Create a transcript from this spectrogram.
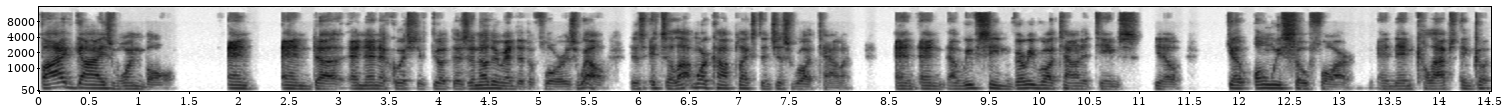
five guys, one ball, and and uh, and then of course there's another end of the floor as well. There's it's a lot more complex than just raw talent. And and uh, we've seen very raw talented teams, you know, go only so far and then collapse and go,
